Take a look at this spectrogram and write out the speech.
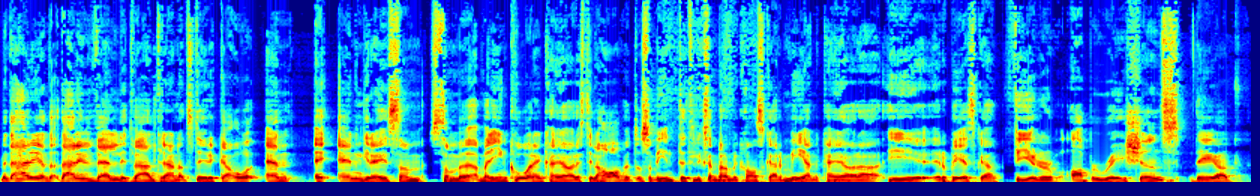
men det här, är en, det här är en väldigt vältränad styrka och en, en grej som, som marinkåren kan göra i Stilla havet och som inte till exempel amerikanska armén kan göra i europeiska theater of operations, det är att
